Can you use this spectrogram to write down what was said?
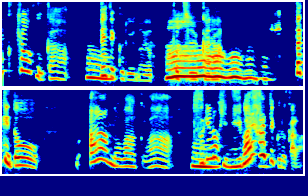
いく恐怖が出てくるのよ、途途中から。うんうん。だけどアランのワークはうん。次の日2倍入ってくるから、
